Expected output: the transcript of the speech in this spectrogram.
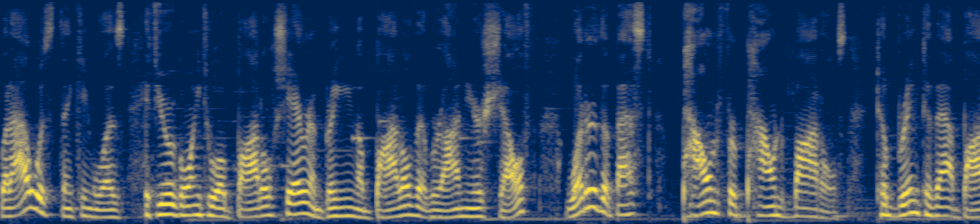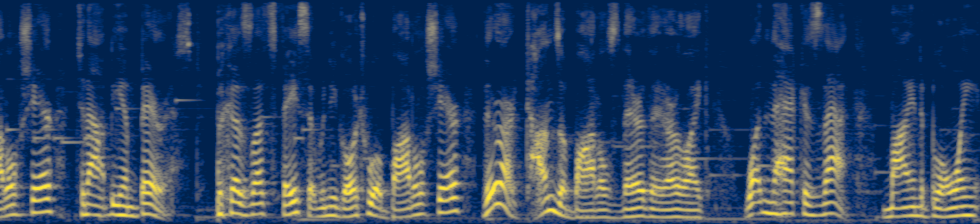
what I was thinking was if you were going to a bottle share and bringing a bottle that were on your shelf, what are the best pound for pound bottles to bring to that bottle share to not be embarrassed. Because let's face it, when you go to a bottle share, there are tons of bottles there that are like, what in the heck is that? Mind blowing,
